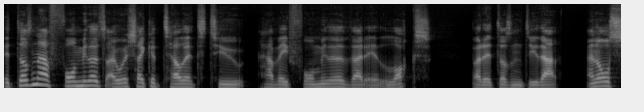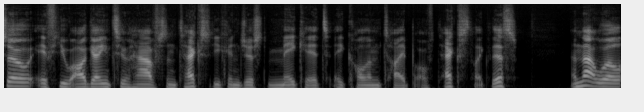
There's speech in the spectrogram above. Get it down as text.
It doesn't have formulas. I wish I could tell it to have a formula that it locks, but it doesn't do that. And also, if you are going to have some text, you can just make it a column type of text like this. And that will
